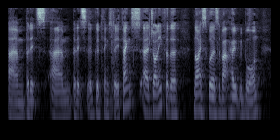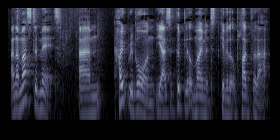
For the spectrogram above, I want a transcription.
um, but it's um, but it's a good thing to do. Thanks, uh, Johnny, for the nice words about Hope Reborn. And I must admit, um, Hope Reborn, yeah, it's a good little moment to give a little plug for that.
